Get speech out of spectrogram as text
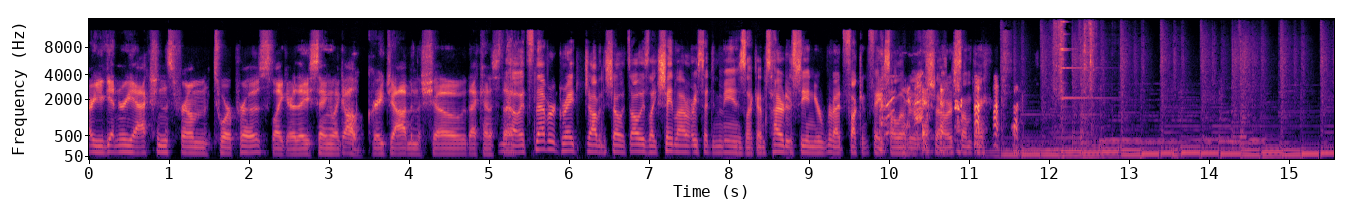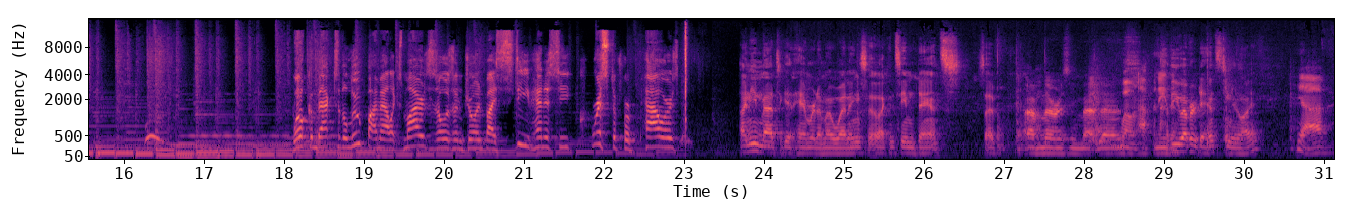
Are you getting reactions from tour pros? Like, are they saying like, "Oh, great job in the show," that kind of stuff? No, it's never a great job in the show. It's always like Shane Lowry said to me, "He's like I'm tired of seeing your red fucking face all over the show or something." Welcome back to the Loop. I'm Alex Myers. As always, I'm joined by Steve Hennessy, Christopher Powers. I need Matt to get hammered at my wedding so I can see him dance. So I've, I've never seen Matt dance. Won't happen either. have you ever danced in your life? Yeah,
